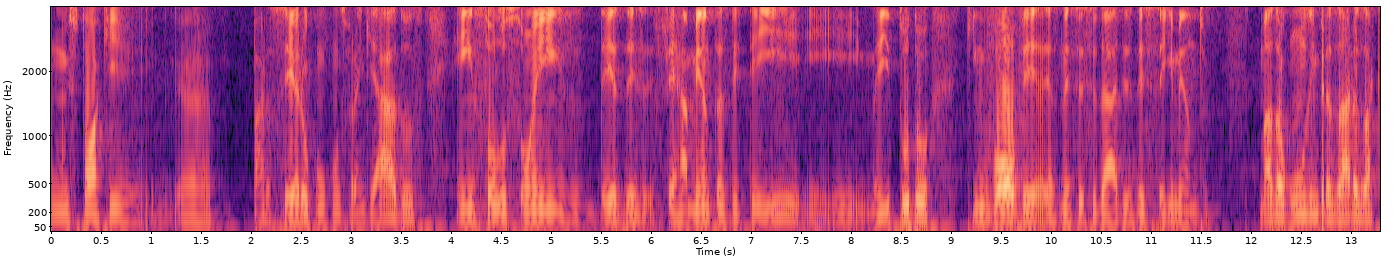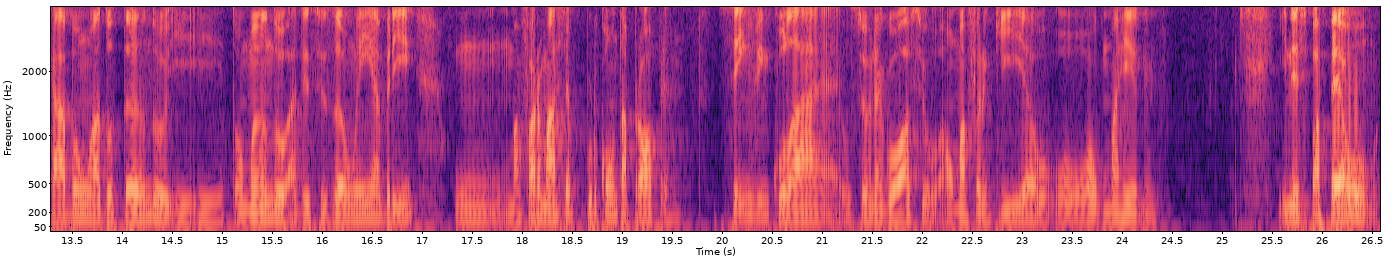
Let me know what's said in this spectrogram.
um estoque parceiro com, com os franqueados, em soluções desde ferramentas de TI e, e, e tudo que envolve as necessidades desse segmento. Mas alguns empresários acabam adotando e, e tomando a decisão em abrir um, uma farmácia por conta própria, sem vincular o seu negócio a uma franquia ou, ou alguma rede. E nesse papel,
